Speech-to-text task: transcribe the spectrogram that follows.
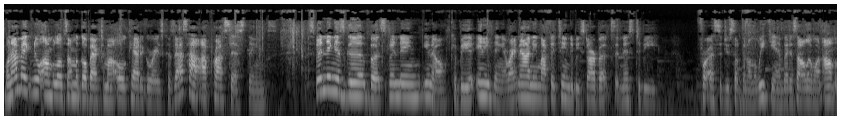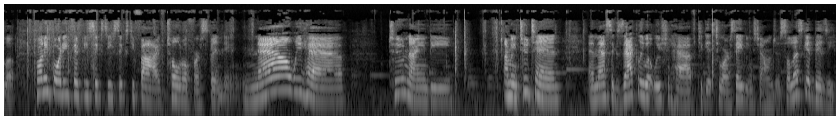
When i make new envelopes i'm gonna go back to my old categories because that's how i process things. Spending is good but spending you know could be anything. And right now i need my 15 to be starbucks and this to be for us to do something on the weekend, but it's all in one envelope. 20, 40, 50, 60, 65 total for spending. Now we have 290, I mean 210, and that's exactly what we should have to get to our savings challenges. So let's get busy.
